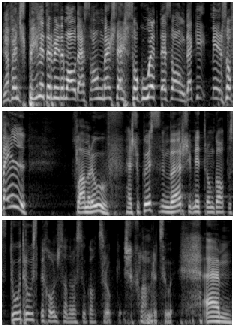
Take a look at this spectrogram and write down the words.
Ja, wenn spielt er wieder mal den Song, weißt du, der ist so gut, der Song, der gibt mir so viel. Klammer auf. Hast du gewusst, dass im Worship nicht darum geht, was du daraus bekommst, sondern was du Gott zurückgibst? Klammer zu. Ähm,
